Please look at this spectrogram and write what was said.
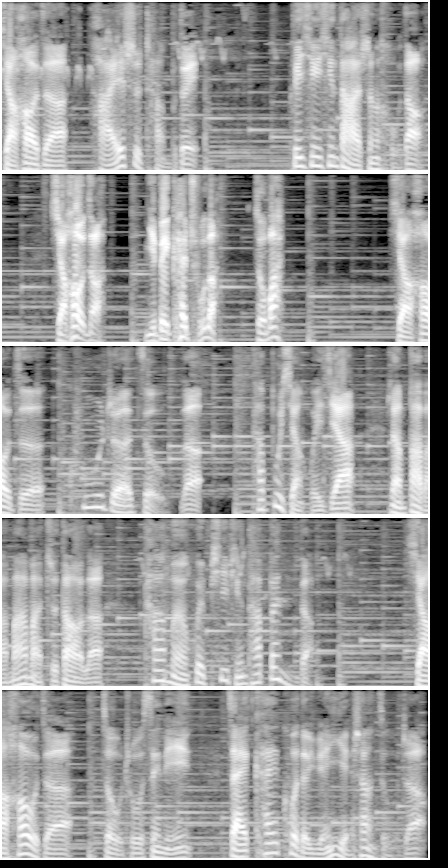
小耗子还是唱不对。黑猩猩大声吼道：“小耗子，你被开除了，走吧！”小耗子哭着走了。他不想回家，让爸爸妈妈知道了，他们会批评他笨的。小耗子走出森林，在开阔的原野上走着。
